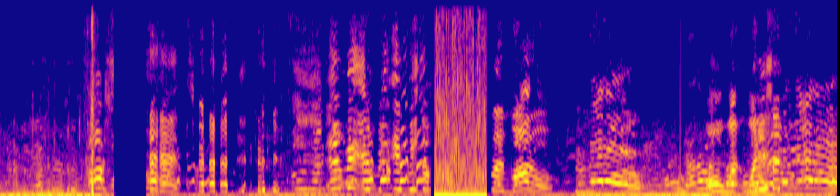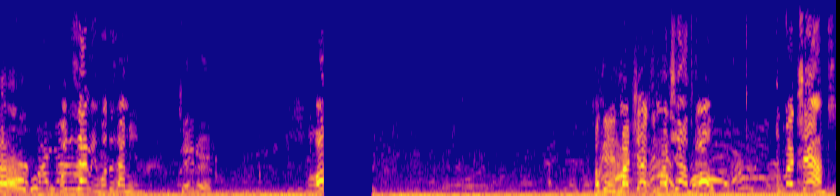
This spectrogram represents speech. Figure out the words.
Oh shit! if it, if, it- if it's a my bottle. Oh, what? What is it? What does that mean? What does that mean? Chater. Okay, it's my chance. It's my chance. Go. It's my chance.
